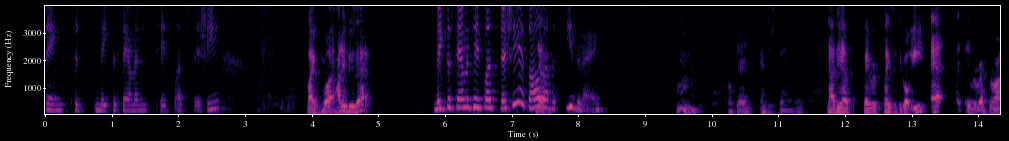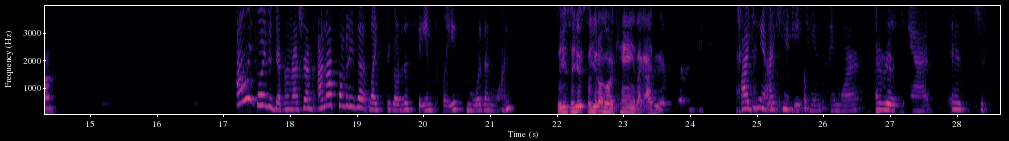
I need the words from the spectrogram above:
things to make the salmon taste less fishy. Like what? How do you do that? Make the salmon taste less fishy. It's all about the seasoning. Hmm. Okay. Interesting. Now, do you have favorite places to go eat at? Like favorite restaurants? I like going to different restaurants. I'm not somebody that likes to go to the same place more than once. So you so you so you don't go to Cane's like I do every every week. I can't I can't eat Canes anymore. I really can't. It's just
